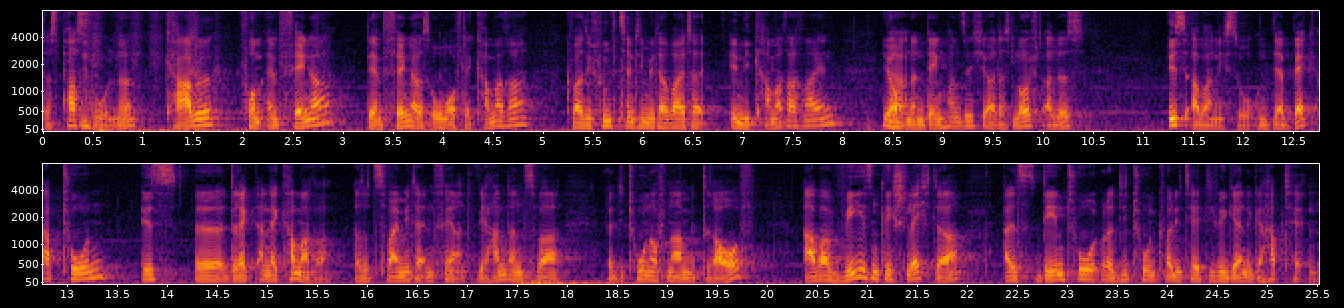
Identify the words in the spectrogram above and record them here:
das passt wohl. Ne? Kabel vom Empfänger, der Empfänger ist oben auf der Kamera, quasi fünf Zentimeter weiter in die Kamera rein. Ja, ja, und dann denkt man sich, ja, das läuft alles. Ist aber nicht so. Und der Backup-Ton ist äh, direkt an der Kamera, also zwei Meter entfernt. Wir haben dann zwar äh, die Tonaufnahmen mit drauf, aber wesentlich schlechter als den Ton oder die Tonqualität, die wir gerne gehabt hätten.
